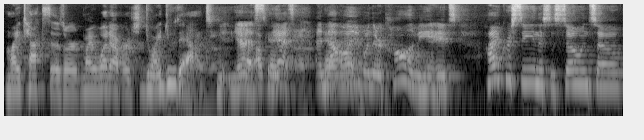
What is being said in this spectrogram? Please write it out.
my taxes or my whatever. Do I do that? Yeah. Y- Yes, Okay. yes. And not Yeah. only when they're calling me, it's hi Kristine, this is so and so.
